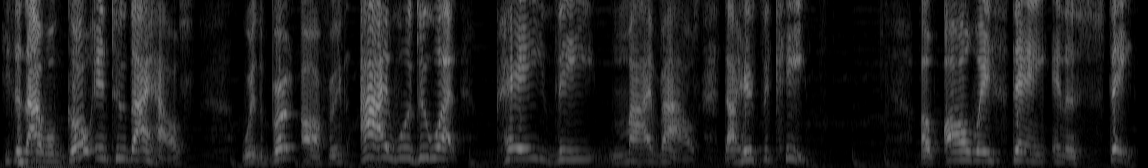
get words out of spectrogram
He says, I will go into thy house with burnt offerings. I will do what? Pay thee my vows. Now, here's the key of always staying in a state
